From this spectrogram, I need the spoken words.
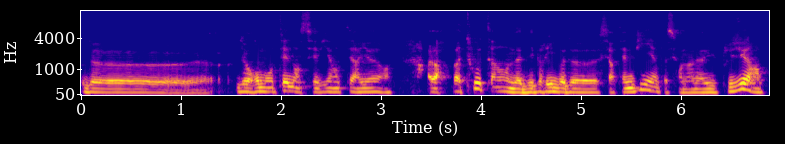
de, de remonter dans ses vies antérieures. Alors, pas toutes, hein, on a des bribes de certaines vies, hein, parce qu'on en a eu plusieurs.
